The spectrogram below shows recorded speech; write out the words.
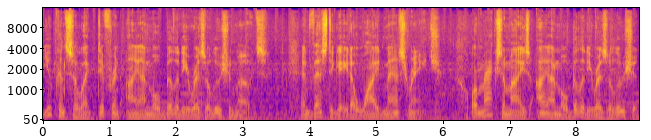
You can select different ion mobility resolution modes investigate a wide mass range, or maximize ion mobility resolution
